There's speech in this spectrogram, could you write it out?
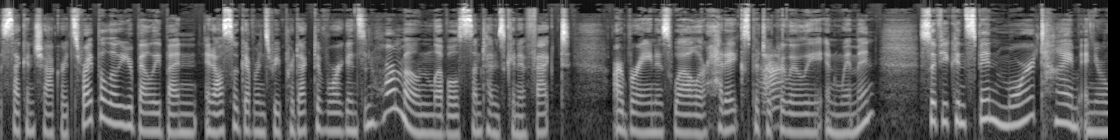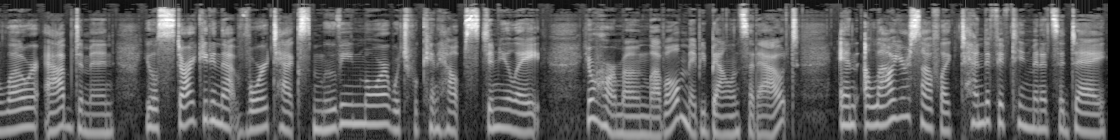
second chakra. It's right below your belly button. It also governs reproductive organs and hormone levels sometimes can affect our brain as well, or headaches, uh-huh. particularly in women. So if you can spend more time in your lower abdomen, you'll start getting that vortex moving more, which will, can help stimulate your hormone level, maybe balance it out, and allow yourself like 10 to 15 minutes a day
